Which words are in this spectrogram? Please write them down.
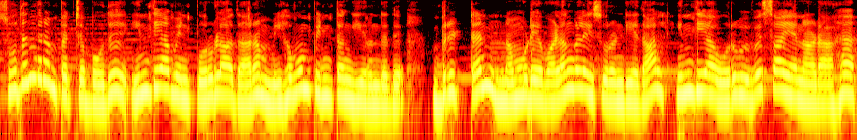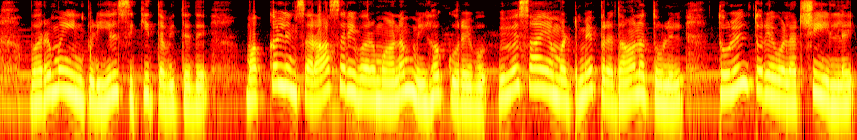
சுதந்திரம் பெற்றபோது இந்தியாவின் பொருளாதாரம் மிகவும் பின்தங்கியிருந்தது. பிரிட்டன் நம்முடைய வளங்களை சுரண்டியதால் இந்தியா ஒரு விவசாய நாடாக வறுமையின் பிடியில் சிக்கி தவித்தது. மக்களின் சராசரி வருமானம் மிக குறைவு. விவசாயம் மட்டுமே பிரதான தொழில். தொழில்துறை வளர்ச்சி இல்லை.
